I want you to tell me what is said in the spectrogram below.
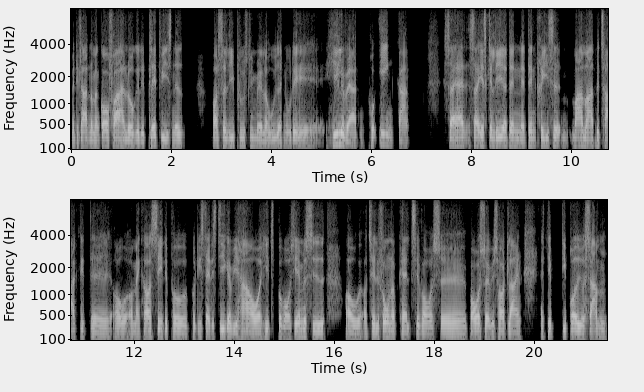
Men det er klart, når man går fra at have lukket lidt pletvis ned, og så lige pludselig melder ud, at nu er det øh, hele verden på én gang, så, er, så eskalerer den, øh, den krise meget, meget betragteligt, øh, og, og man kan også se det på, på de statistikker, vi har over hits på vores hjemmeside og, og telefonopkald til vores øh, borgerservice hotline, at det, de brød jo sammen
